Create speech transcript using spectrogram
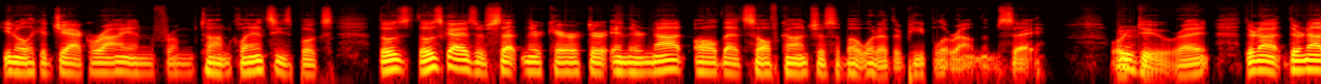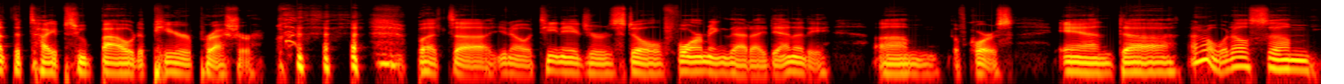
you know like a Jack Ryan from Tom Clancy's books. Those those guys are set in their character, and they're not all that self conscious about what other people around them say or Mhm. do. Right? They're not they're not the types who bow to peer pressure. but uh, you know, a teenager is still forming that identity, um, of course. And uh, I don't know what else. Um,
